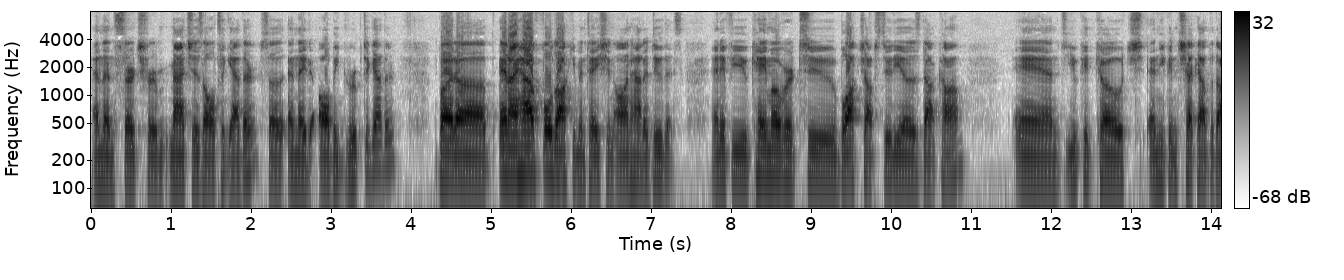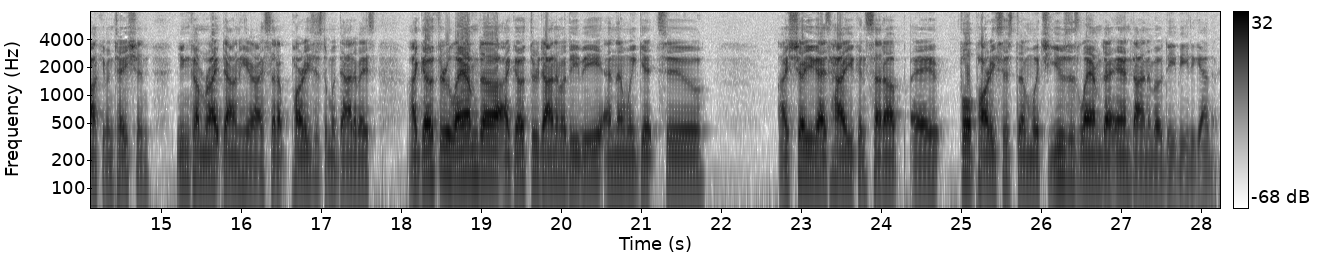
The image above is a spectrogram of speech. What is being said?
and then search for matches all together. So and they'd all be grouped together. But uh, and I have full documentation on how to do this. And if you came over to blockchopstudios.com and you could coach and you can check out the documentation, you can come right down here. I set up party system with database. I go through Lambda, I go through DynamoDB, and then we get to I show you guys how you can set up a full party system which uses Lambda and DynamoDB together.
